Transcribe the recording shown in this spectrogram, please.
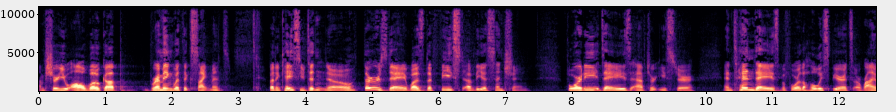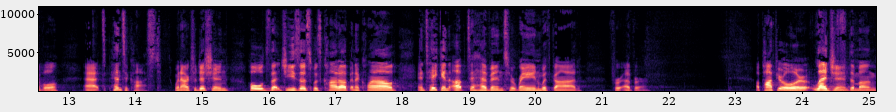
I'm sure you all woke up brimming with excitement, but in case you didn't know, Thursday was the Feast of the Ascension, 40 days after Easter, and 10 days before the Holy Spirit's arrival at Pentecost, when our tradition holds that Jesus was caught up in a cloud and taken up to heaven to reign with God forever. A popular legend among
